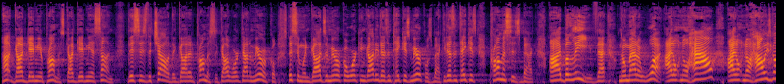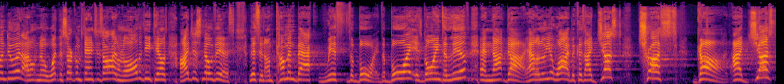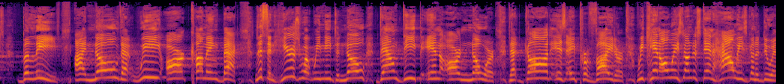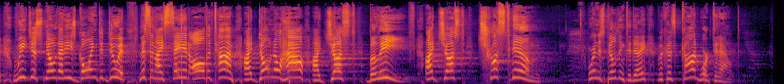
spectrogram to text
Huh? God gave me a promise. God gave me a son. This is the child that God had promised. That God worked out a miracle. Listen, when God's a miracle working God, He doesn't take His miracles back. He doesn't take His promises back. I believe that no matter what, I don't know how, I don't know how He's going to do it, I don't know what the circumstances are, I don't know all the details. I just know this. Listen, I'm coming back with the boy. The boy is going to live and not die. Hallelujah. Why? Because I just trust God. I just believe. I know that we are coming back. Listen, here's what we need to know down deep in our knower that God is a provider. We can't always understand how He's going to do it. We just know that He's going to do it. Listen, I say it all the time. I don't know how, I just believe. I just trust Him. We're in this building today because God worked it out.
